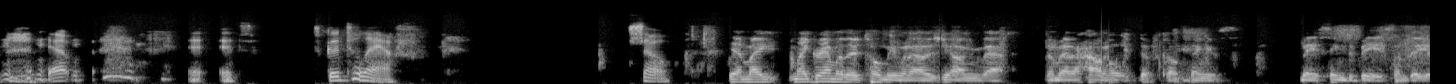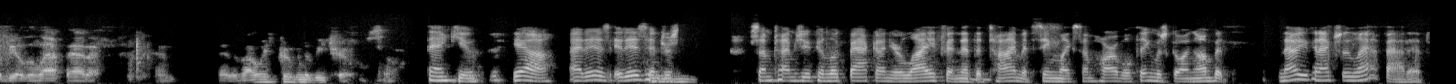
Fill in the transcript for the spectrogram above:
yep. It, it's it's good to laugh. So Yeah, my my grandmother told me when I was young that no matter how difficult things may seem to be, someday you'll be able to laugh at it, and it has always proven to be true. So thank you. Yeah, it is. It is interesting. Mm-hmm. Sometimes you can look back on your life, and at the time it seemed like some horrible thing was going on, but now you can actually laugh at it.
